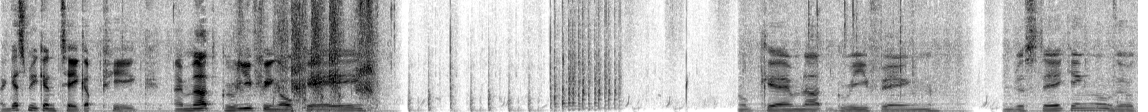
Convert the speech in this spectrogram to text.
I guess we can take a peek. I'm not griefing, okay? Okay, I'm not griefing. I'm just taking a look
